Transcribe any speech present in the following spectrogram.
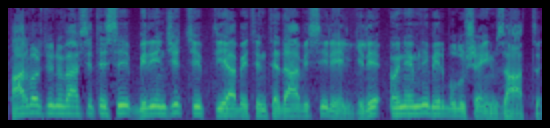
Harvard Üniversitesi birinci tip diyabetin tedavisiyle ilgili önemli bir buluşa imza attı.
